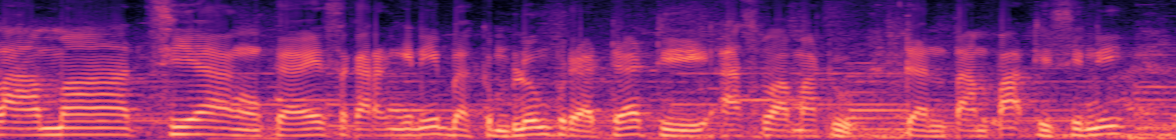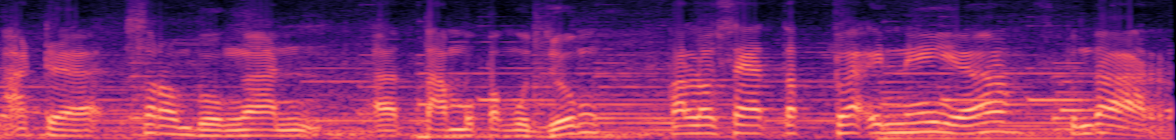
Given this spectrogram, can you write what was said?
Selamat siang guys. Sekarang ini Mbah Gemblung berada di Aswamadu dan tampak di sini ada serombongan eh, tamu pengunjung. Kalau saya tebak ini ya, sebentar.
